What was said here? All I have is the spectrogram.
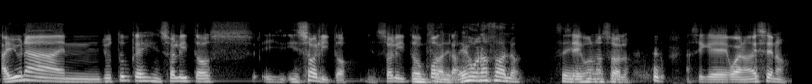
Hay una en YouTube que es Insólitos, Insólito, Insólito, Insólito. Podcast. Es ¿no? uno solo. Sí, es uno solo. Así que, bueno, ese no.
